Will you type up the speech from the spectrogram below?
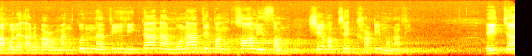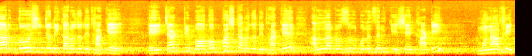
তাহলে আরবা মান কুন্না ফিহি কানা মুনাফিকান সে হচ্ছে খাঁটি মুনাফিক। এই চার দোষ যদি কারও যদি থাকে, এই চারটি বদ অভ্যাস কারও যদি থাকে আল্লাহ রসুল বলেছেন কি, সে খাঁটি মুনাফিক।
